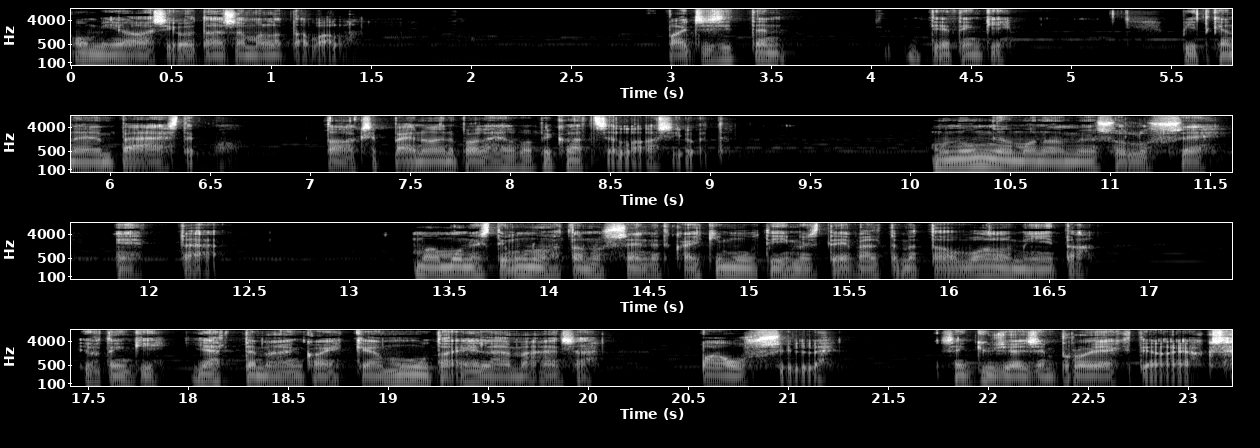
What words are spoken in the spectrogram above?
omia asioitaan samalla tavalla. Paitsi sitten tietenkin pitkän ajan päästä, kun taaksepäin on aina paljon helpompi katsella asioita. Mun ongelmana on myös ollut se, että mä oon monesti unohtanut sen, että kaikki muut ihmiset ei välttämättä ole valmiita jotenkin jättämään kaikkea muuta elämäänsä paussille sen kyseisen projektin ajaksi.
